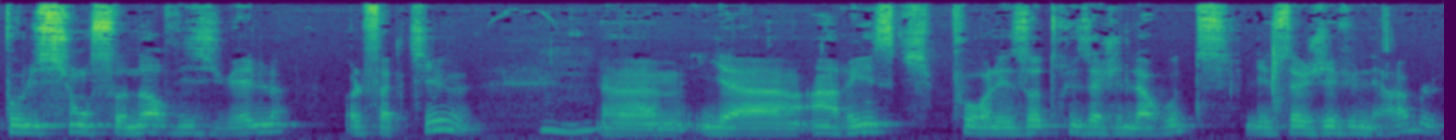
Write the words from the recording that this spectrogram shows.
pollution sonore, visuelle, olfactive. Mhm. Euh, il y a un risque pour les autres usagers de la route, les usagers vulnérables.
